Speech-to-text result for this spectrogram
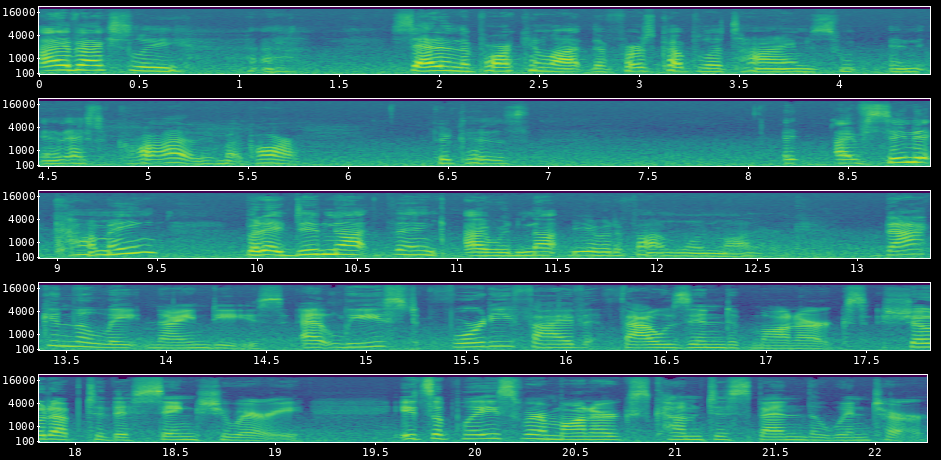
I've actually sat in the parking lot the first couple of times and, and actually cried in my car because I, I've seen it coming, but I did not think I would not be able to find one monarch. Back in the late 90s, at least 45,000 monarchs showed up to this sanctuary. It's a place where monarchs come to spend the winter.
